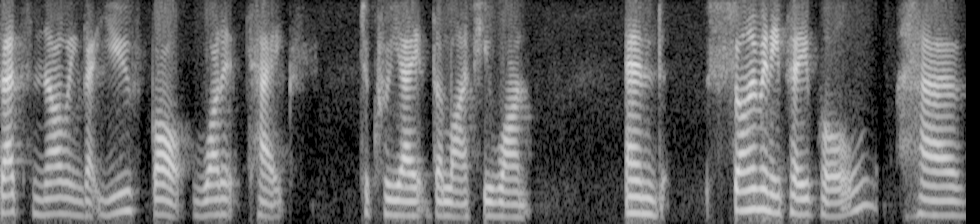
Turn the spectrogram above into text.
That's knowing that you've got what it takes to create the life you want. And so many people have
